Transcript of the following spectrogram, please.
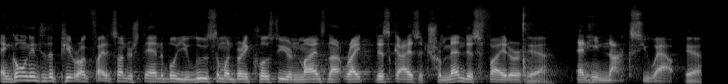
and going into the Pirog fight, it's understandable. You lose someone very close to you, your mind's not right. This guy's a tremendous fighter, Yeah. and he knocks you out. Yeah.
